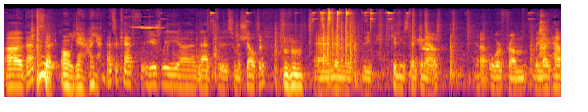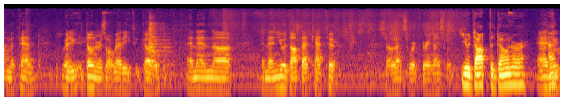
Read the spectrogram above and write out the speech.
Uh, that's, Yeah. uh, Oh, yeah. Oh, yeah. that's a cat usually, uh, that is from a shelter, Mm-hmm. and then the, the kidney is taken out, uh, or from, they might have them at Penn, ready, donors are ready to go, and then, uh, and then you adopt that cat too. So that's worked very nicely. You adopt the donor And And- you,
